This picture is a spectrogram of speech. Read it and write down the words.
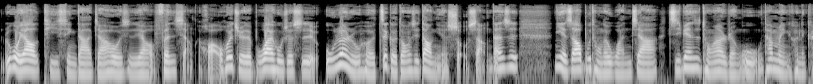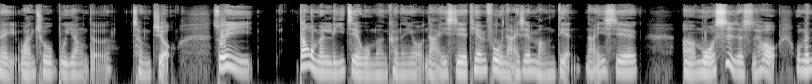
如果要提醒大家或者是要分享的话，我会觉得不外乎就是无论如何这个东西到你的手上，但是你也知道不同的玩家，即便是同样的人物，他们也可能可以玩出不一样的成就。所以，当我们理解我们可能有哪一些天赋、哪一些盲点、哪一些呃模式的时候，我们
